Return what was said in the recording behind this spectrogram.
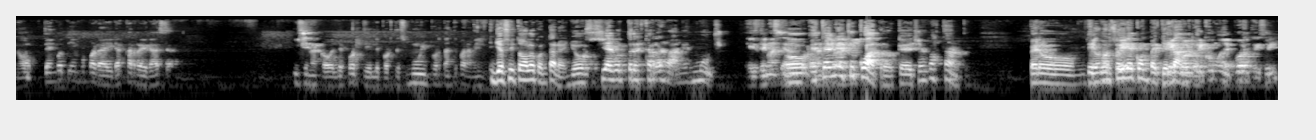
no tengo tiempo para ir a carreras y se me acabó el deporte. Y el deporte es muy importante para mí. Yo soy todo lo contrario. Yo si hago tres carreras al año es mucho. Es demasiado O este año he hecho cuatro, que de hecho es bastante. Pero yo no soy de competir tanto. deporte como deporte, ¿sí?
